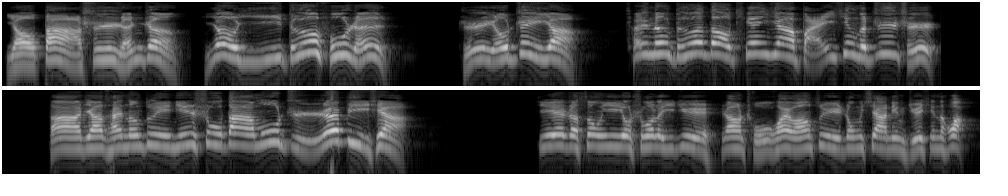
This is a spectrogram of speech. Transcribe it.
要大施仁政，要以德服人，只有这样才能得到天下百姓的支持，大家才能对您竖大拇指啊，陛下。接着，宋义又说了一句让楚怀王最终下定决心的话。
